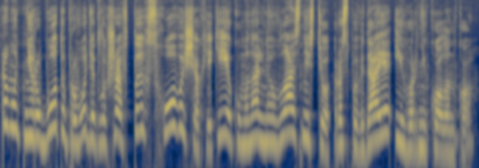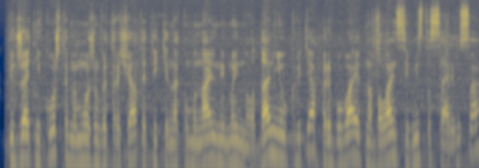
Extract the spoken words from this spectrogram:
Ремонтні роботи проводять лише в тих сховищах, які є комунальною власністю, розповідає Ігор Ніколенко. Бюджетні кошти ми можемо витрачати тільки на комунальне майно. Дані укриття перебувають на балансі в міста сервіса,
